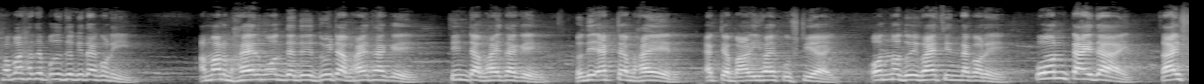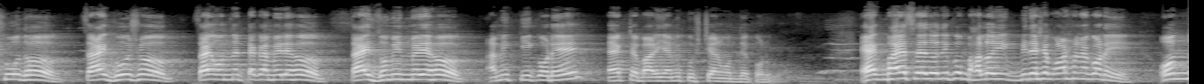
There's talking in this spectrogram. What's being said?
সবার সাথে প্রতিযোগিতা করি। আমার ভাইয়ের মধ্যে যদি দুইটা ভাই থাকে, তিনটা ভাই থাকে, যদি একটা ভাইয়ের একটা বাড়ি হয় কুষ্টিয়ায়, অন্য দুই ভাই চিন্তা করে, কোন কায়দায় চাই সুদ হোক চাই ঘুষ হোক চাই অন্যের টাকা মেরে হোক, তাই জমিন মেরে হোক, আমি কি করে একটা বাড়ি আমি কুষ্টিয়ার মধ্যে করব। এক ভাইয়ের ছেলে যদি খুব ভালোই বিদেশে পড়াশোনা করে, অন্য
